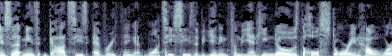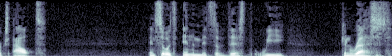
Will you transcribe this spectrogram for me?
And so that means that God sees everything at once. He sees the beginning from the end. He knows the whole story and how it works out. And so it's in the midst of this that we can rest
